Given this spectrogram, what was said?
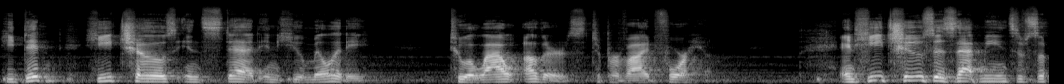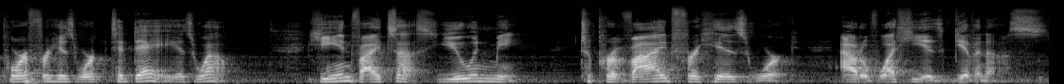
He didn't. He chose instead, in humility, to allow others to provide for him. And he chooses that means of support for his work today as well. He invites us, you and me, to provide for his work out of what he has given us.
